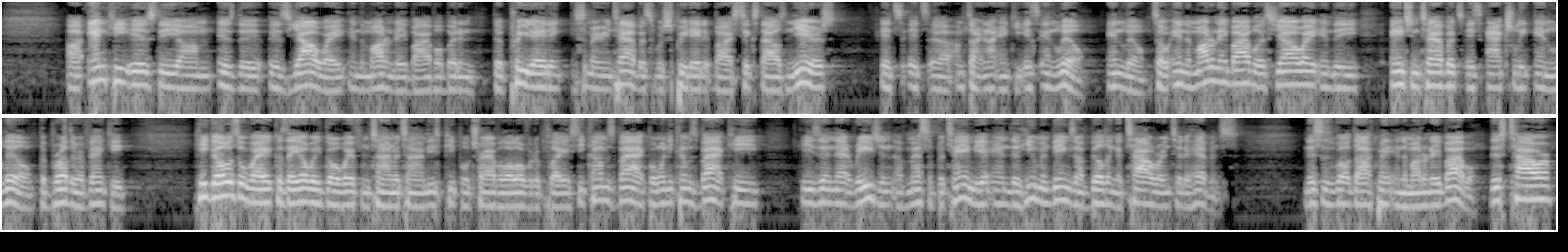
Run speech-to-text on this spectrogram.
Uh, Enki is the um, is the is Yahweh in the modern day Bible, but in the predating Sumerian tablets, which predated by six thousand years, it's it's uh, I'm sorry, not Enki, it's Enlil. Enlil. So in the modern day Bible, it's Yahweh. In the ancient tablets, it's actually Enlil, the brother of Enki. He goes away because they always go away from time to time. These people travel all over the place. He comes back, but when he comes back, he he's in that region of Mesopotamia, and the human beings are building a tower into the heavens. This is well documented in the modern day Bible. This tower,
